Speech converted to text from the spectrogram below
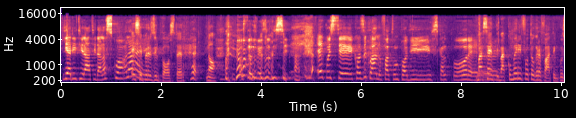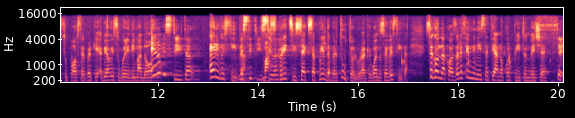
li ha ritirati dalla scuola. E, e... si è preso il poster? Eh, no. il poster penso di sì. e queste cose qua hanno fatto un po' di scalpore. Ma senti, ma come eri fotografata in questo poster? Perché abbiamo visto quelli di Madonna. Ero vestita. Eri vestita? Vestitissima. Ma sprizzi sex appeal dappertutto allora, anche quando sei vestita. Seconda cosa, le femministe ti hanno colpito invece? Sì.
